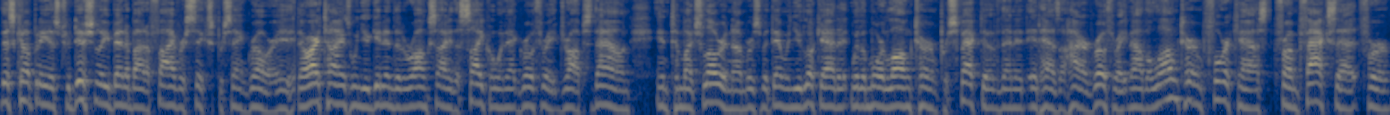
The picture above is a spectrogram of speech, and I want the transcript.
this company has traditionally been about a 5 or 6% grower. There are times when you get into the wrong side of the cycle when that growth rate drops down into much lower numbers. But then when you look at it with a more long term perspective, then it, it has a higher growth rate. Now, the long term forecast from FactSet for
